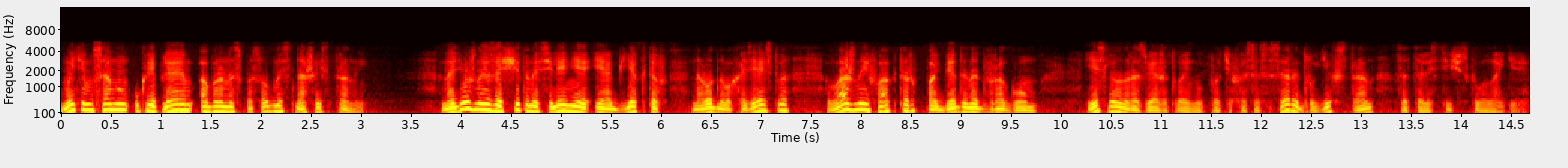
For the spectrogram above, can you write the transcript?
мы тем самым укрепляем обороноспособность нашей страны. Надежная защита населения и объектов народного хозяйства – важный фактор победы над врагом – если он развяжет войну против СССР и других стран социалистического лагеря.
